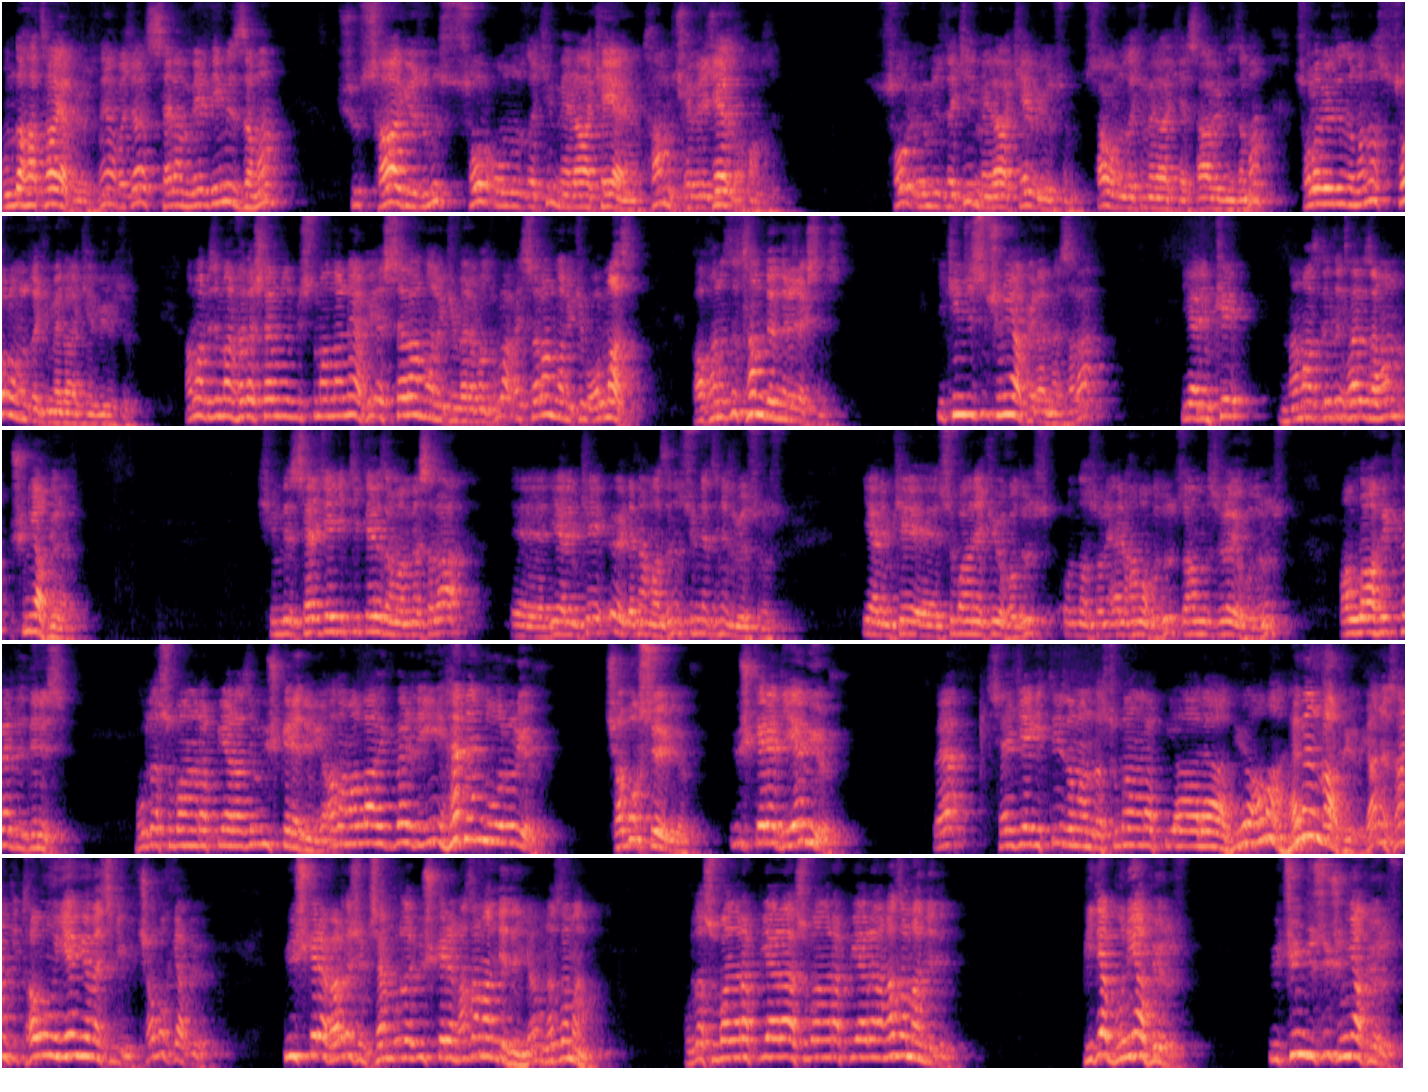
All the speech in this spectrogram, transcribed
Bunda hata yapıyoruz. Ne yapacağız? Selam verdiğimiz zaman şu sağ gözümüz sol omuzdaki melakeye yani tam çevireceğiz kafamızı. Sol önümüzdeki melakeye veriyorsun. Sağ omuzdaki melakeye sağ verdiğin zaman, sola verdiğin zaman da sol omuzdaki melakeye veriyorsun. Ama bizim arkadaşlarımız Müslümanlar ne yapıyor? Esselamu aleyküm ve rahmetullah. Esselamu aleyküm olmaz. Kafanızı tam döndüreceksiniz. İkincisi şunu yapıyorlar mesela. Diyelim ki namaz kıldıkları zaman şunu yapıyorlar. Şimdi secdeye gittikleri zaman mesela e, diyelim ki öğle namazının sünnetini kılıyorsunuz. Diyelim ki e, Subhaneke okudunuz, ondan sonra Elham okudunuz, Zamm-ı Süre okudunuz. Allahu Ekber dediniz. Burada Subhan Rabbiyal Azim üç kere dönüyor. Adam Allahu Ekber değil hemen doğruluyor. Çabuk söylüyor. Üç kere diyemiyor. Ve secdeye gittiği zaman da Subhan Rabbiyal Ala diyor ama hemen kalkıyor. Yani sanki tavuğun yem yemesi gibi çabuk yapıyor. Üç kere kardeşim sen burada üç kere ne zaman dedin ya ne zaman? Burada Subhan Rabbiyal Ala, Subhan Rabbiyal Ala ne zaman dedin? Bir de bunu yapıyoruz. Üçüncüsü şunu yapıyoruz.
